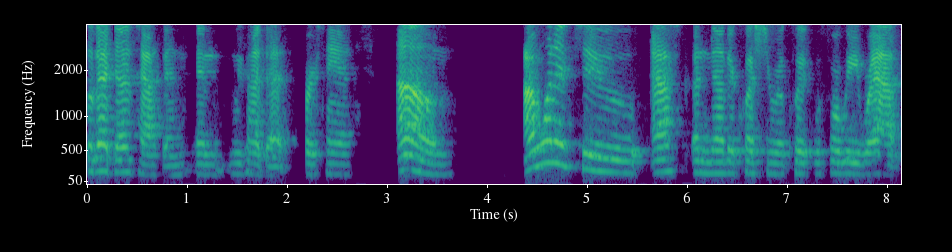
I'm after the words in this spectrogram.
So that does happen, and we've had that firsthand. Um, I wanted to ask another question real quick before we wrap.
